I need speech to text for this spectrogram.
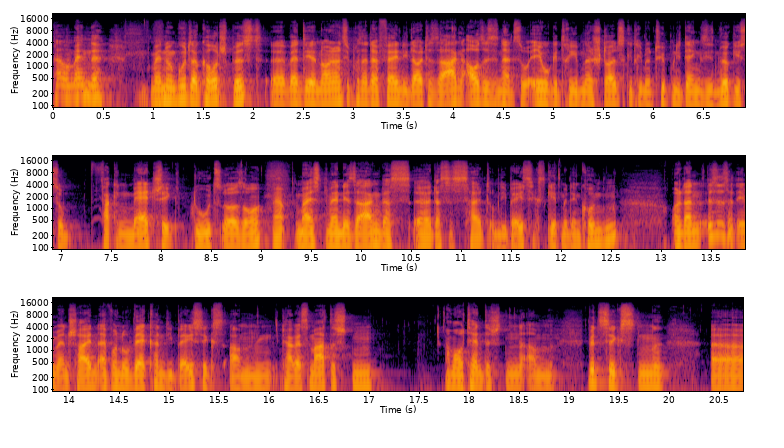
Aber am Ende, wenn du ein guter Coach bist, äh, werden dir 99% der Fälle die Leute sagen, außer sie sind halt so ego-getriebene, stolzgetriebene Typen, die denken, sie sind wirklich so fucking Magic-Dudes oder so. Ja. Die meisten werden dir sagen, dass, äh, dass es halt um die Basics geht mit den Kunden. Und dann ist es halt eben entscheidend, einfach nur, wer kann die Basics am charismatischsten, am authentischsten, am witzigsten äh,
